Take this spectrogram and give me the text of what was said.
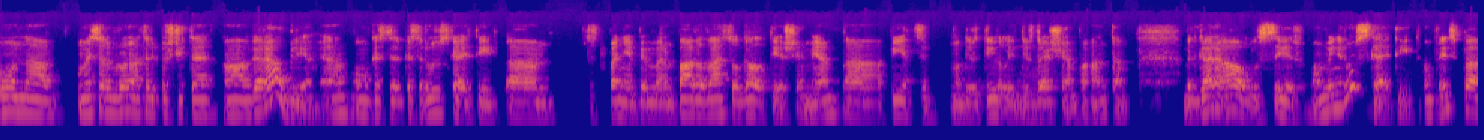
Un, un mēs varam runāt arī par šiem gara augļiem, ja, kas, ir, kas ir uzskaitīti. Tas paņem, piemēram, Pāvila vēstuli galotiešiem, ja, 5 no 22 līdz 23 pantam. Bet gara auglis ir, un viņi ir uzskaitīti. Un, principā,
